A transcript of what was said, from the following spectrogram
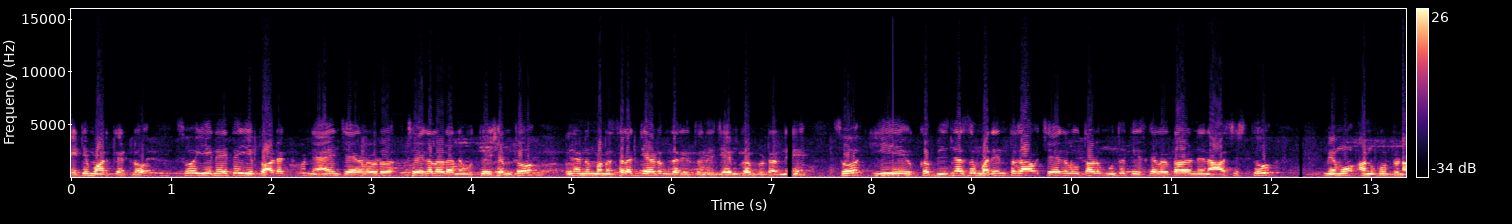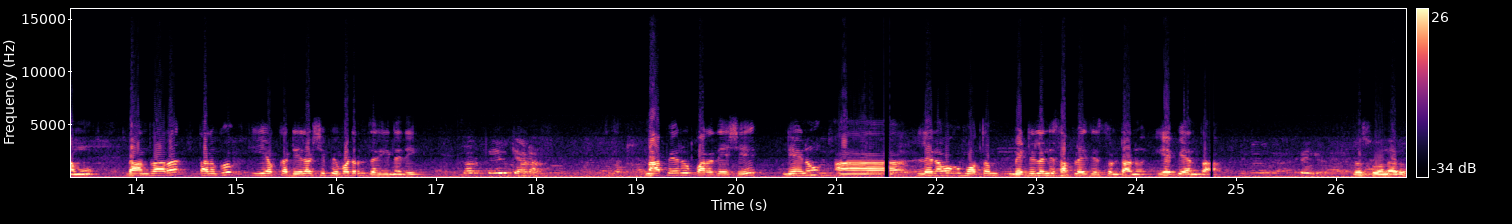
ఐటీ మార్కెట్లో సో ఈయనైతే ఈ ప్రోడక్ట్కు న్యాయం చేయగలడు చేయగలడనే ఉద్దేశంతో ఈయనను మనం సెలెక్ట్ చేయడం జరుగుతుంది జేమ్ కంప్యూటర్ని. సో ఈ యొక్క బిజినెస్ మరింతగా చేయగలుగుతాడు ముందు తీసుకెళ్తాడని నేను ఆశిస్తూ మేము అనుకుంటున్నాము. దాని ద్వారా తనకు ఈ యొక్క డీలర్షిప్ ఇవ్వడం జరిగినది. నా పేరు పరదేశి. నేను లెనోవోకు మొత్తం మెటీరియల్ని సప్లై చేస్తుంటాను ఏపీ అంతా. Plus owner.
